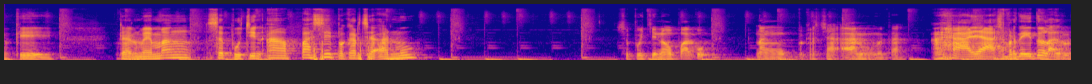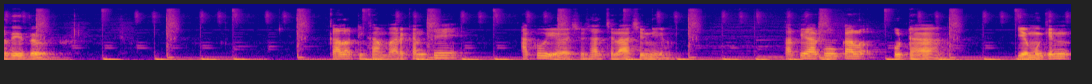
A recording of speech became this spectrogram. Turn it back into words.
Oke. Dan memang sebutin apa sih pekerjaanmu? Sebutin apa aku nang pekerjaan menurut Ah ya, seperti itulah, seperti itu. Kalau digambarkan sih aku ya susah jelasin ya. Tapi aku kalau udah ya mungkin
